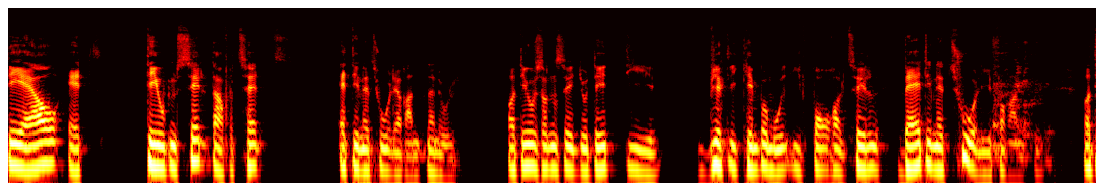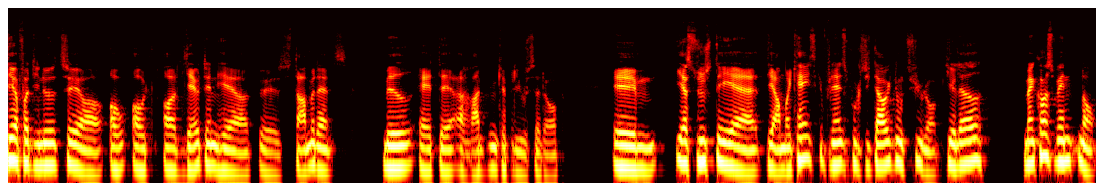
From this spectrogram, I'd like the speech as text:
det er jo, at det er jo dem selv, der har fortalt, at det naturlige renten er nul. Og det er jo sådan set jo det, de virkelig kæmper mod i forhold til, hvad er det naturlige for renten. Og derfor er de nødt til at, at, at, at lave den her øh, stammedans med, at, øh, at renten kan blive sat op. Øhm, jeg synes, det er det amerikanske finanspolitik, der er jo ikke nogen tvivl om. De har lavet, man kan også vente den om,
